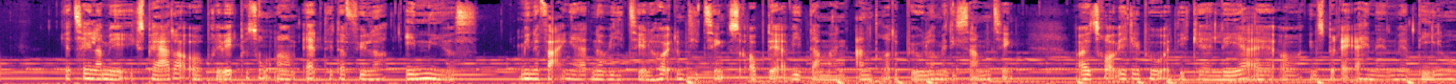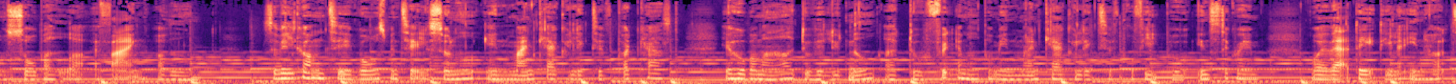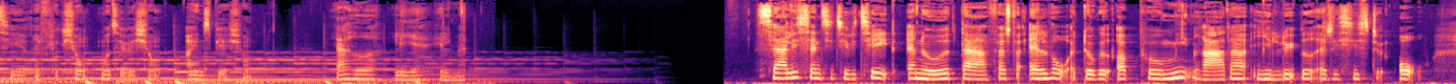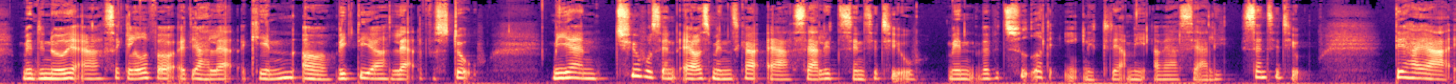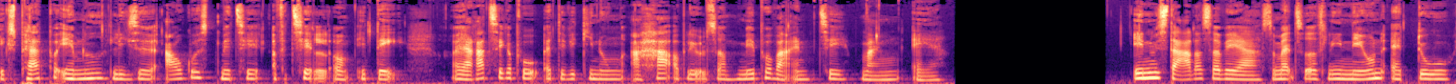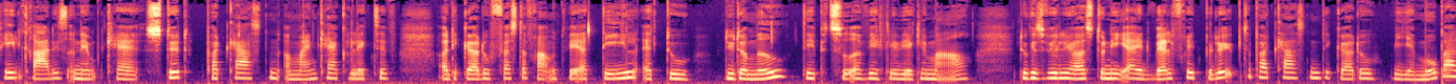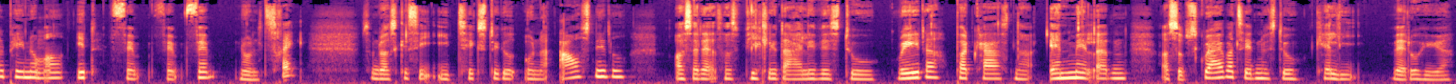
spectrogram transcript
Jeg taler med eksperter og privatpersoner om alt det, der fylder inde i os. Min erfaring er, at når vi taler højt om de ting, så opdager vi, at der er mange andre, der bøvler med de samme ting. Og jeg tror virkelig på, at vi kan lære af og inspirere hinanden ved at dele vores sårbarheder, erfaring og viden. Så velkommen til Vores Mentale Sundhed, en Mindcare Collective podcast. Jeg håber meget, at du vil lytte med, og at du følger med på min Mindcare Collective profil på Instagram, hvor jeg hver dag deler indhold til refleksion, motivation og inspiration. Jeg hedder Lea Helmand. Særlig sensitivitet er noget, der først for alvor er dukket op på min radar i løbet af det sidste år. Men det er noget, jeg er så glad for, at jeg har lært at kende, og vigtigere lært at forstå. Mere end 20% af os mennesker er særligt sensitive. Men hvad betyder det egentlig, det der med at være særlig sensitiv? Det har jeg ekspert på emnet, Lise August, med til at fortælle om i dag. Og jeg er ret sikker på, at det vil give nogle aha-oplevelser med på vejen til mange af jer. Inden vi starter, så vil jeg som altid også lige nævne, at du helt gratis og nemt kan støtte podcasten og Mindcare Collective, og det gør du først og fremmest ved at dele, at du lytter med. Det betyder virkelig, virkelig meget. Du kan selvfølgelig også donere et valgfrit beløb til podcasten. Det gør du via MobilePay-nummeret 155503, som du også kan se i tekststykket under afsnittet. Og så er det altså også virkelig dejligt, hvis du rater podcasten og anmelder den, og subscriber til den, hvis du kan lide, hvad du hører.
